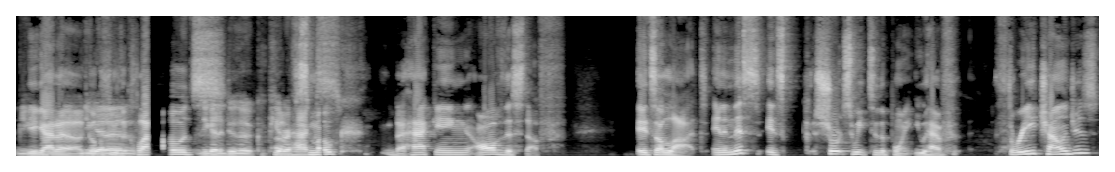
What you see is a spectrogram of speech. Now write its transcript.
You gotta you go through gotta- the clouds. You got to do the computer of hacks. smoke, the hacking, all of this stuff. It's a lot, and in this, it's short, sweet, to the point. You have three challenges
